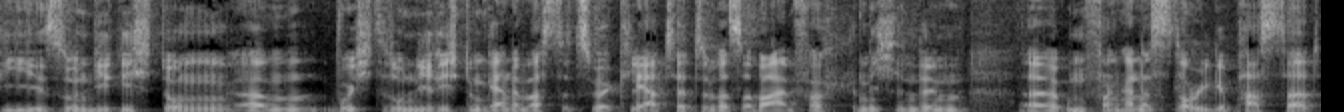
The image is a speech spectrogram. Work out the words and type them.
die so in die Richtung, ähm, wo ich so in die Richtung gerne was dazu erklärt hätte, was aber einfach nicht in den äh, Umfang einer Story gepasst hat.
